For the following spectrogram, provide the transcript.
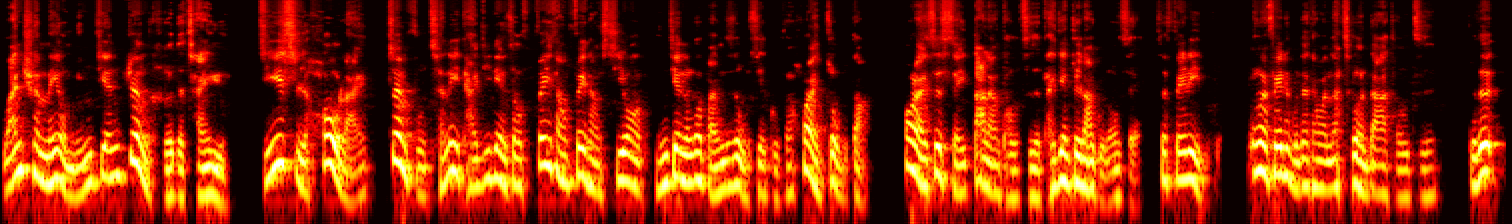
完全没有民间任何的参与。即使后来政府成立台积电的时候，非常非常希望民间能够百分之五十的股份，后来做不到。后来是谁大量投资的？台积电最大股东谁？是飞利浦，因为飞利浦在台湾那时候很大的投资。可是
